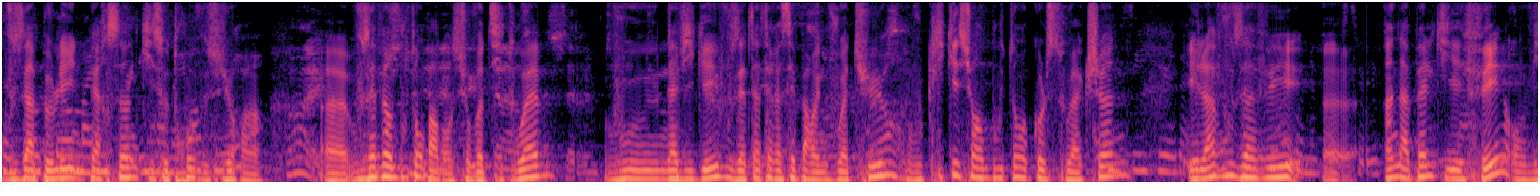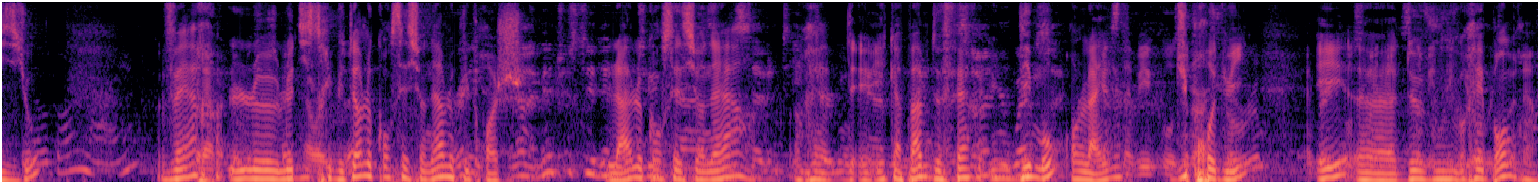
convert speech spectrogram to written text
vous appelez une personne qui se trouve sur... Euh, vous avez un bouton pardon, sur votre site web, vous naviguez, vous êtes intéressé par une voiture, vous cliquez sur un bouton Call to Action, et là, vous avez euh, un appel qui est fait en visio vers le, distributeur, le concessionnaire le plus proche. Là, le concessionnaire est capable de faire une démo en live du produit et euh, de vous répondre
